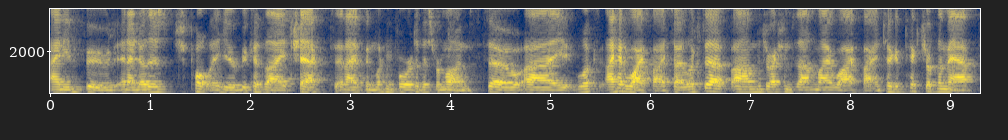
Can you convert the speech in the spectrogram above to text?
I need food, and I know there's Chipotle here because I checked, and I've been looking forward to this for months. So I looked, I had Wi-Fi, so I looked up um, the directions on my Wi-Fi and took a picture of the map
